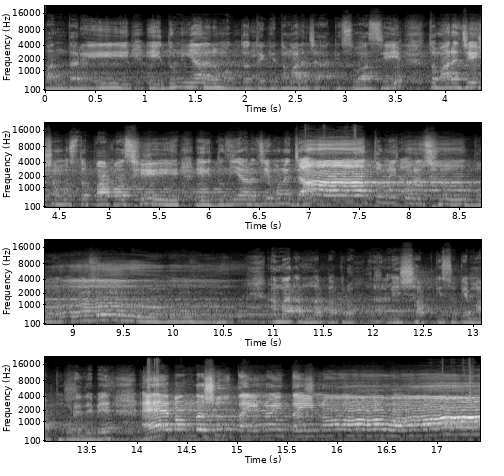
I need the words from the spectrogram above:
বান্দারে, এই দুনিয়ার মধ্য থেকে তোমার যা কিছু আছে, তোমার যে সমস্ত পাপ আছে, এই দুনিয়ার জীবনে যা তুমি করেছ আমার আল্লাহ পাক রব্বুল আলামিন সব কিছুকে মাফ করে দেবে। এ বান্দা, শুধু তাই নয় তাই নয়।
